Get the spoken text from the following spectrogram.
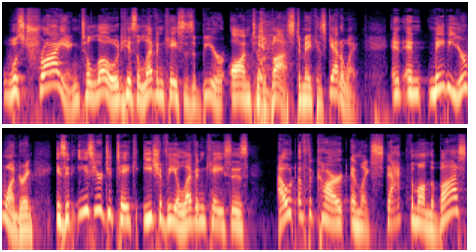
was trying to load his 11 cases of beer onto the bus to make his getaway. And and maybe you're wondering, is it easier to take each of the 11 cases out of the cart and like stack them on the bus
